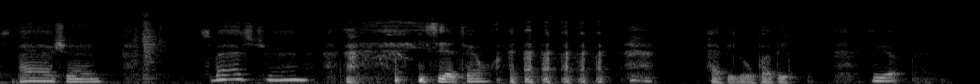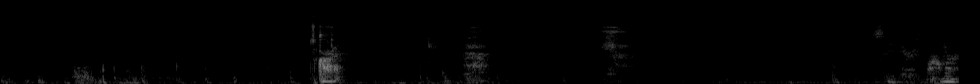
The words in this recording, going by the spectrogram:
Sebastian. Sebastian. see that tail? Happy little puppy. Yep. Scarlet. Yeah. See, there's Mama.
